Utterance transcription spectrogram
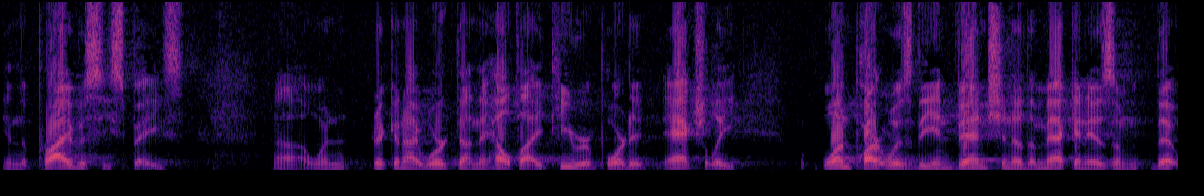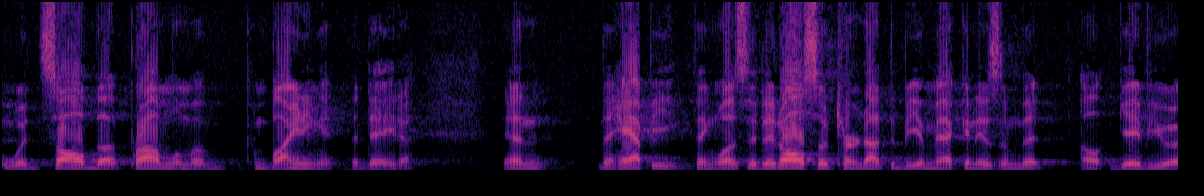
in the privacy space, uh, when Rick and I worked on the Health IT report, it actually, one part was the invention of the mechanism that would solve the problem of combining it, the data. And the happy thing was that it also turned out to be a mechanism that uh, gave you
